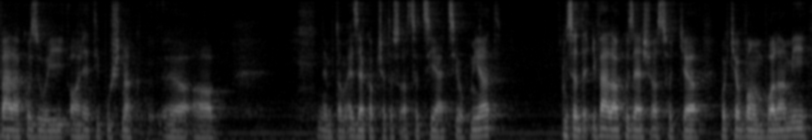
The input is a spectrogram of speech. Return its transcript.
vállalkozói arhetipusnak a nem tudom, ezzel kapcsolatos asszociációk miatt. Viszont egy vállalkozás az, hogyha, hogyha van valami,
